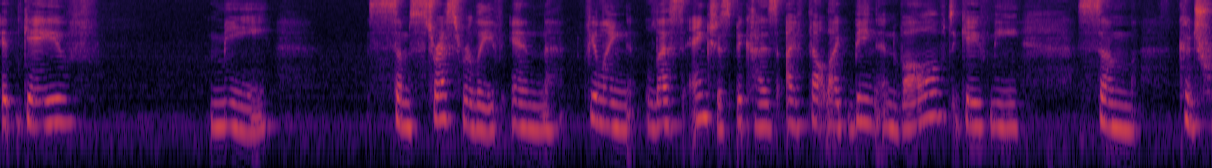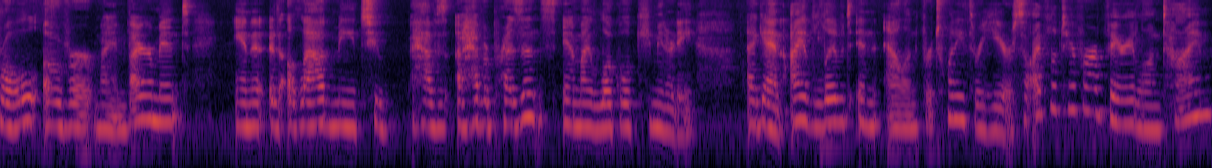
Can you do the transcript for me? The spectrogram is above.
it gave me some stress relief in feeling less anxious because I felt like being involved gave me some control over my environment and it, it allowed me to have have a presence in my local community. Again, I have lived in Allen for 23 years, so I've lived here for a very long time.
